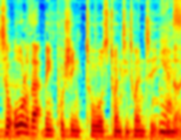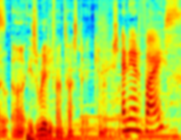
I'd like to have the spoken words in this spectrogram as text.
So all of that being pushing towards 2020, Yes. you know, uh, is really fantastic. You know, so. Any advice?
